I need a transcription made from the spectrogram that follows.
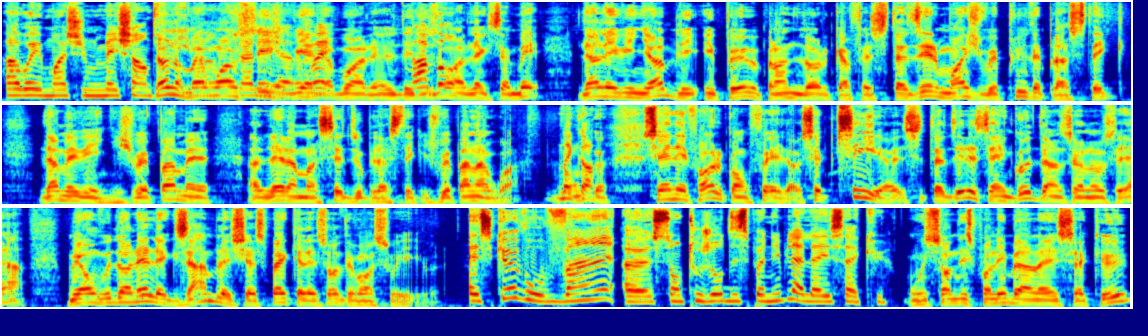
Ah oui, moi, je suis une méchante Non, non, mais moi aussi, aller, je viens ouais. d'avoir des ah, bon? à l'extérieur. Mais dans les vignobles, ils, ils, peuvent prendre leur café. C'est-à-dire, moi, je ne veux plus de plastique dans mes vignes. Je ne vais pas me, aller ramasser du plastique. Je ne vais pas en avoir. D'accord. Euh, c'est un effort qu'on fait. là. C'est petit, c'est-à-dire c'est un goutte dans un océan. Mais on vous donnait l'exemple et j'espère que les autres vont suivre. Est-ce que vos vins euh, sont toujours disponibles à la SAQ? Oui, ils sont disponibles à la SAQ,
